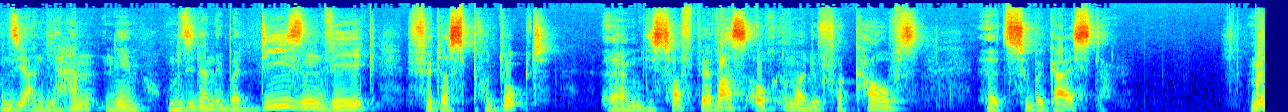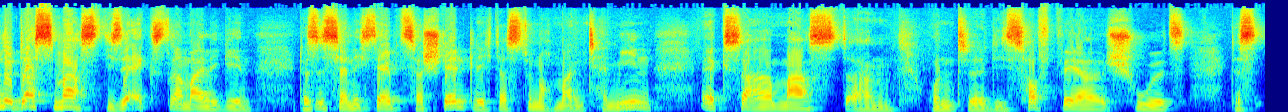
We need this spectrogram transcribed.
und sie an die Hand nehmen, um sie dann über diesen Weg für das Produkt, ähm, die Software, was auch immer du verkaufst, äh, zu begeistern. Und wenn du das machst, diese Extrameile gehen, das ist ja nicht selbstverständlich, dass du nochmal einen Termin extra machst ähm, und äh, die Software schulst. Das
